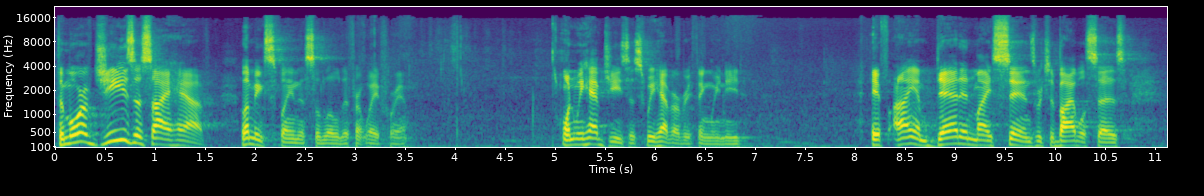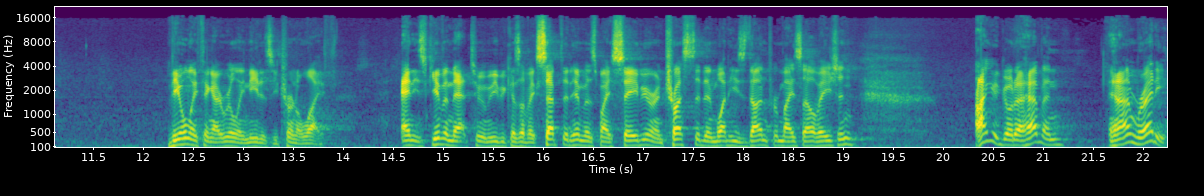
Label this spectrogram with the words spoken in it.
The more of Jesus I have. Let me explain this a little different way for you. When we have Jesus, we have everything we need. If I am dead in my sins, which the Bible says, the only thing I really need is eternal life. And He's given that to me because I've accepted Him as my Savior and trusted in what He's done for my salvation. I could go to heaven and I'm ready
